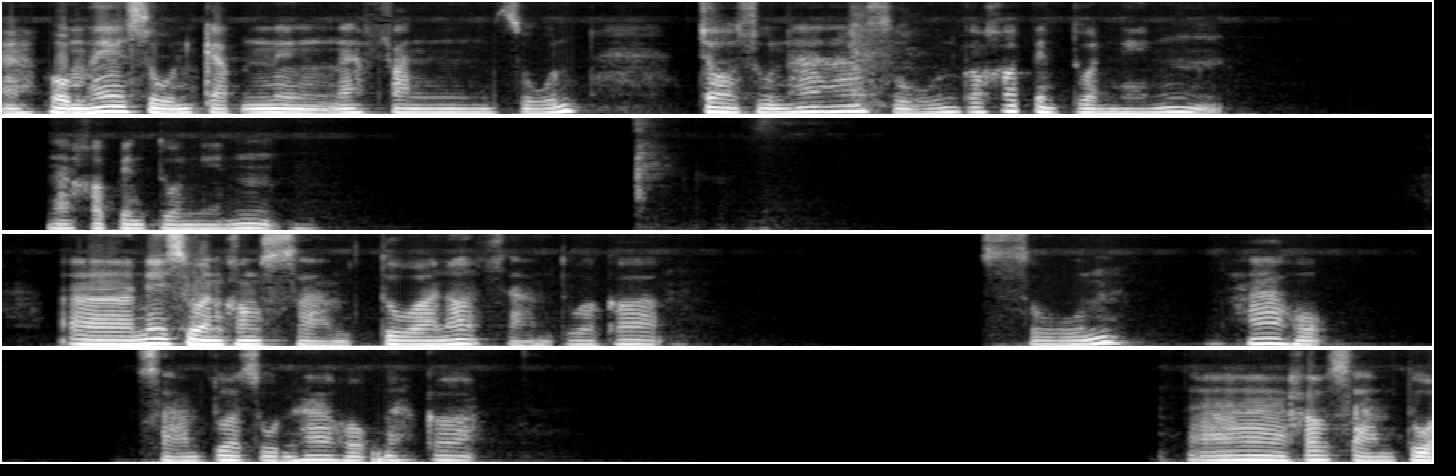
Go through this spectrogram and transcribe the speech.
อะผมให้ศูนย์กับหนึ่งนะ ฟันศูนย์จอศูนย์ห้าห้าศูนย์ก็เข้าเป็นตัวเน้นนะเข้าเป็นตัวเน้น เอ่อ ในส่วนของสามตัวเนาะสามตัวก็ศูนย์ห้าหกสามตัวศูนย์ห้าหกนะก็อ่าเข้าสามตัว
